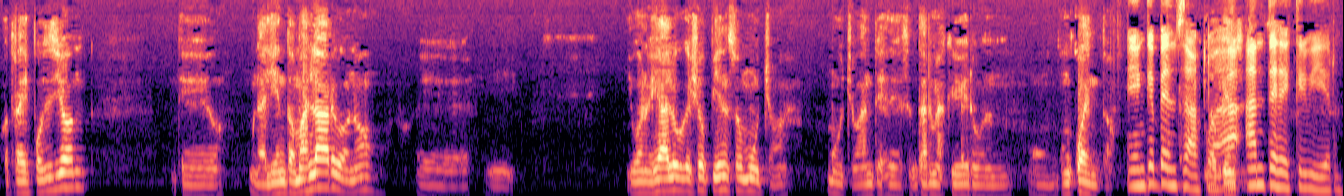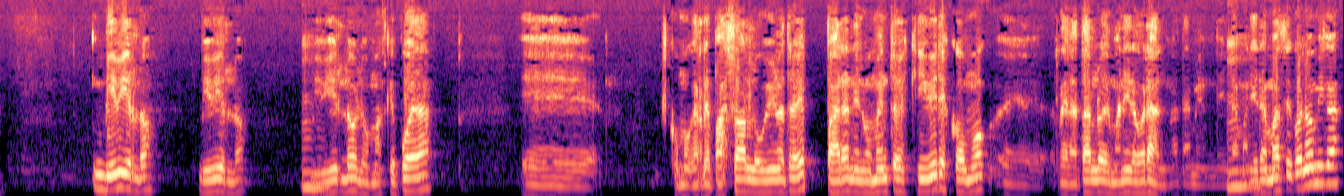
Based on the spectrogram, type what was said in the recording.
otra disposición, de un aliento más largo, ¿no? Eh, y, y bueno, es algo que yo pienso mucho, mucho, antes de sentarme a escribir un, un- un cuento. ¿En qué pensás Juan, pienso. antes de escribir? Vivirlo, vivirlo, vivirlo lo más que pueda, eh, como que repasarlo una y otra vez, para en el momento de escribir es como eh, relatarlo de manera oral, ¿no? También, de la manera más económica,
